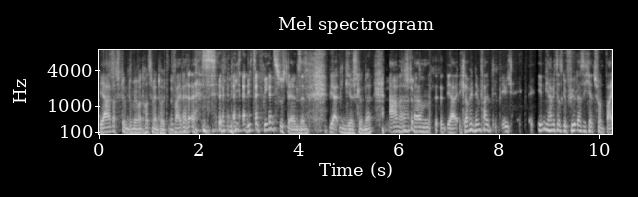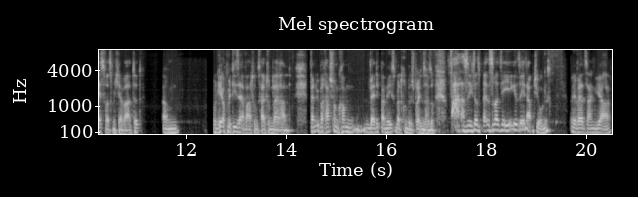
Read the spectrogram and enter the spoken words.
Ja, das stimmt. Und wir waren trotzdem enttäuscht, weil wir nicht, nicht zufriedenzustellen sind. Wir hatten Gierschlünder. Aber ja, ähm, ja, ich glaube, in dem Fall, ich, irgendwie habe ich das Gefühl, dass ich jetzt schon weiß, was mich erwartet. Ähm, und gehe auch mit dieser Erwartungshaltung daran. Wenn Überraschungen kommen, werde ich beim nächsten Mal drüber sprechen und sagen so, war das nicht das Beste, was ihr je gesehen habt, Jungs? Und ihr werdet sagen, ja,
